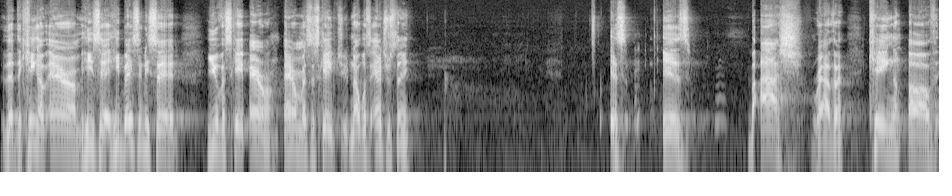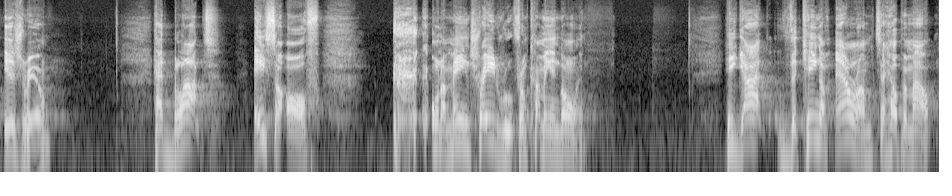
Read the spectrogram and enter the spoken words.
that the king of Aram, he said, he basically said, You've escaped Aram. Aram has escaped you. Now, what's interesting is, is Baash, rather, king of Israel, had blocked Asa off on a main trade route from coming and going. He got the king of Aram to help him out.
